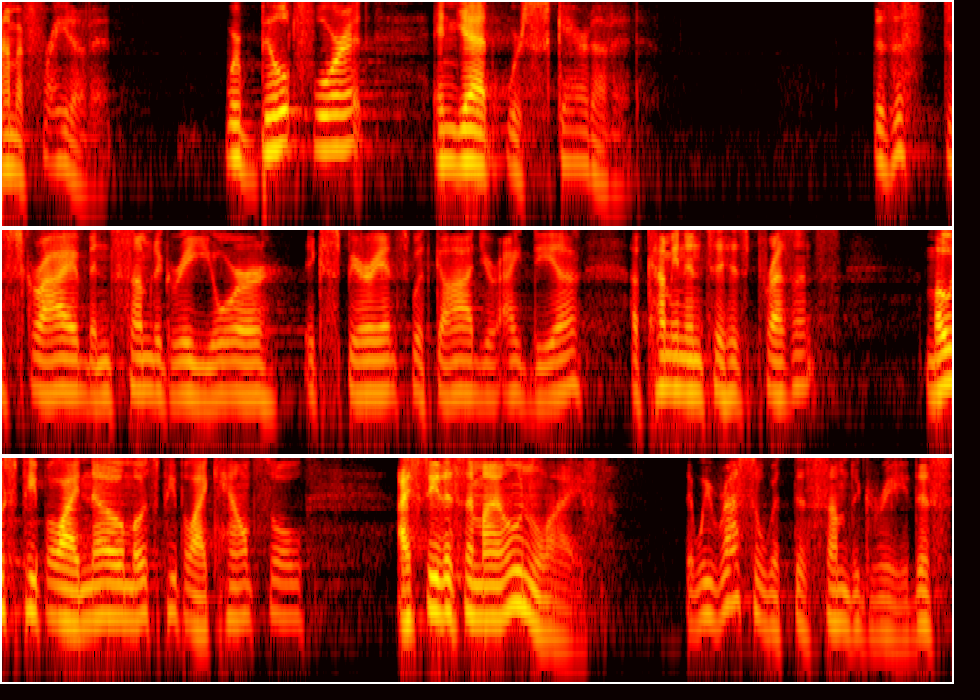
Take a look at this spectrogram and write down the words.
I'm afraid of it. We're built for it, and yet we're scared of it. Does this describe, in some degree, your experience with God, your idea of coming into His presence? Most people I know, most people I counsel, I see this in my own life that we wrestle with this some degree, this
